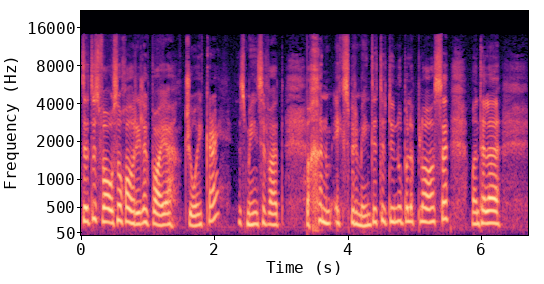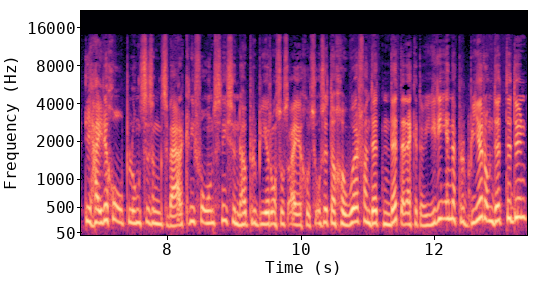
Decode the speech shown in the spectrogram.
Dit is waar ons nogal redelik baie joy kry. Dis mense wat begin om eksperimente te doen op hulle plase want hulle die huidige oplossings werk nie vir ons nie. So nou probeer ons ons eie goed. So ons het nou gehoor van dit en dit en ek het nou hierdie ene probeer om dit te doen.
